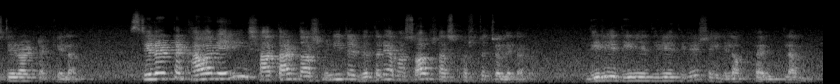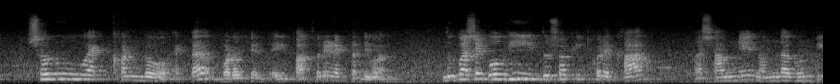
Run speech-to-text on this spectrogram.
স্টেরয়েডটা খেলাম। স্টেরয়েডটা খাওয়ালেই সাত আট দশ মিনিটের ভেতরে আমার সব শ্বাসকষ্ট চলে গেল। ধীরে ধীরে ধীরে ধীরে সেই হিলকটায় উঠলাম। সরু এক খণ্ড একটা বরফের এই পাথরের একটা দেওয়াল। দুপাশে গভীর দুশো ফিট করে খাদ আর সামনে নন্দা নন্দাঘুন্টি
